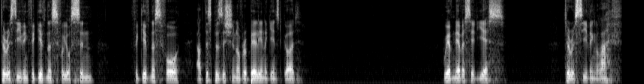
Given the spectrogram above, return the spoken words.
to receiving forgiveness for your sin, forgiveness for our disposition of rebellion against God, we have never said yes to receiving life.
